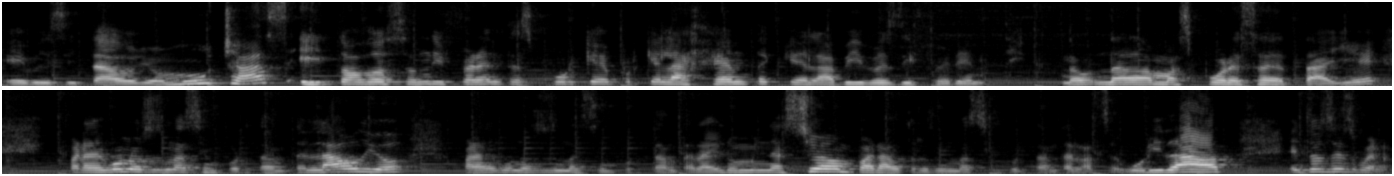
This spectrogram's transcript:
He visitado yo muchas y todas son diferentes. ¿Por qué? Porque la gente que la vive es diferente, ¿no? Nada más por ese detalle. Para algunos es más importante el audio, para algunos es más importante la iluminación, para otros es más importante la seguridad. Entonces, bueno,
